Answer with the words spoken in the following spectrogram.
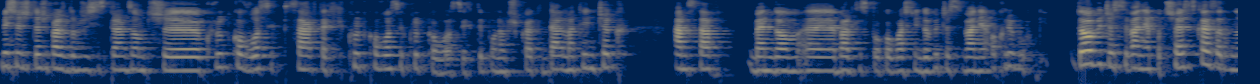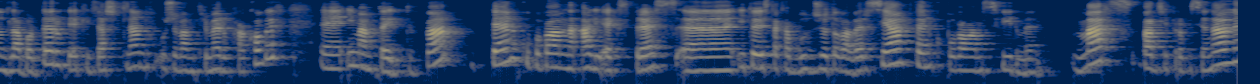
Myślę, że też bardzo dobrze się sprawdzą przy krótkowłosych psach, takich krótkowłosych, krótkowłosych, typu na przykład dalmatyńczyk, amstaff, będą e, bardzo spoko właśnie do wyczesywania okrywówki. Do wyczesywania podszestka, zarówno dla borderów, jak i dla shetlandów, używam trymerów hakowych e, i mam tutaj dwa. Ten kupowałam na AliExpress e, i to jest taka budżetowa wersja. Ten kupowałam z firmy Mars, bardziej profesjonalny.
